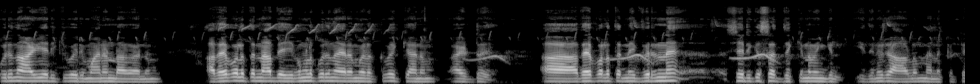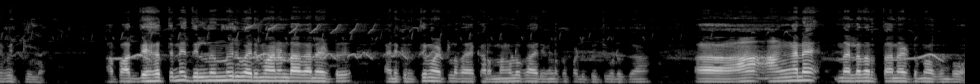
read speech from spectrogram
ഒരു നാഴികയ്ക്ക് വരുമാനം ഉണ്ടാകാനും അതേപോലെ തന്നെ ആ ദൈവങ്ങൾക്കൊരു നേരം വിളക്ക് വയ്ക്കാനും ആയിട്ട് അതേപോലെ തന്നെ ഇവരിനെ ശരിക്കും ശ്രദ്ധിക്കണമെങ്കിൽ ഇതിനൊരാളും മെനക്കെട്ടേ പറ്റുള്ളൂ. അപ്പോൾ അദ്ദേഹത്തിന് ഇതിൽ നിന്നൊരു വരുമാനം ഉണ്ടാകാനായിട്ട് അതിന് കൃത്യമായിട്ടുള്ളതായ കർമ്മങ്ങളോ കാര്യങ്ങളൊക്കെ പഠിപ്പിച്ചു കൊടുക്കുക. ആ, അങ്ങനെ നിലനിർത്താനായിട്ട് നോക്കുമ്പോൾ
